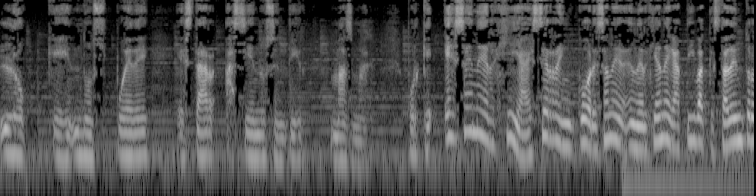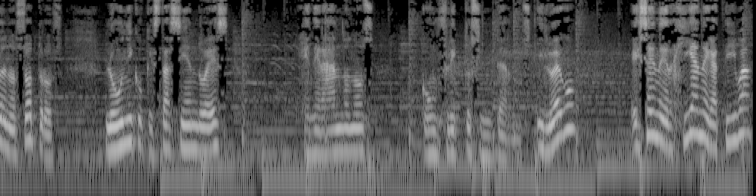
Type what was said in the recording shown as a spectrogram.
lo que nos puede estar haciendo sentir más mal. Porque esa energía, ese rencor, esa energía negativa que está dentro de nosotros, lo único que está haciendo es generándonos conflictos internos. Y luego, esa energía negativa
